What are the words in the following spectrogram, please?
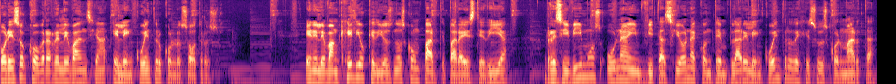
Por eso cobra relevancia el encuentro con los otros. En el Evangelio que Dios nos comparte para este día, recibimos una invitación a contemplar el encuentro de Jesús con Marta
